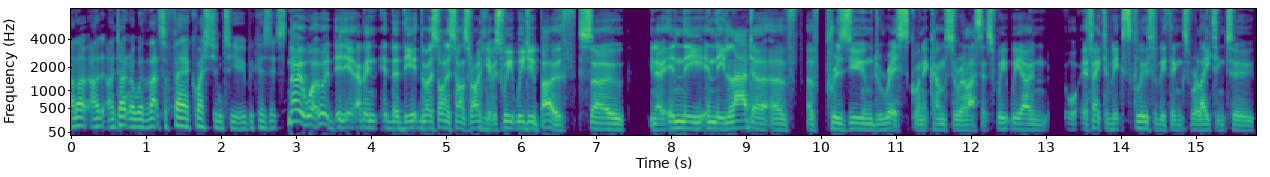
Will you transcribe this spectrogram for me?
and I, I, don't know whether that's a fair question to you because it's No, I mean the, the the most honest answer I can give is we, we do both. So you know, in the in the ladder of of presumed risk when it comes to real assets, we we own effectively exclusively things relating to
